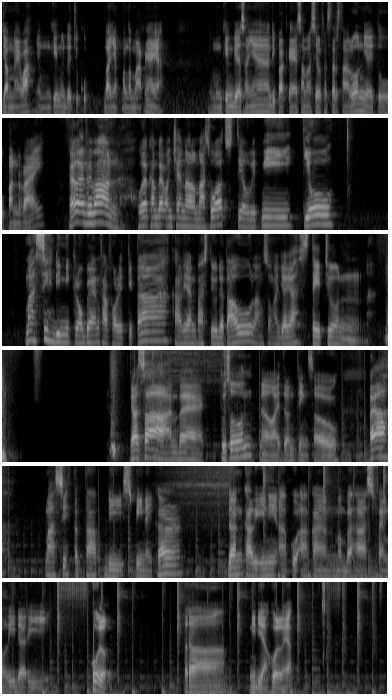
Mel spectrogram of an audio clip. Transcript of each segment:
jam mewah yang mungkin udah cukup banyak penggemarnya ya. Yang mungkin biasanya dipakai sama Sylvester Stallone yaitu Panerai. Hello everyone, welcome back on channel Mas Watch. Still with me, Tio. Masih di microband favorit kita. Kalian pasti udah tahu, langsung aja ya, stay tune. Yes, I'm back. Too soon? No, I don't think so. Ya, masih tetap di Spinnaker. Dan kali ini aku akan membahas family dari Hull. Tada, ini dia Hull ya.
